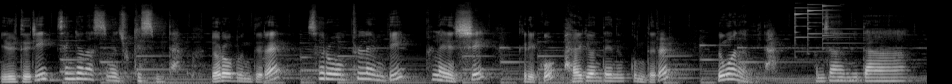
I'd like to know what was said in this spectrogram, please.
일들이 생겨났으면 좋겠습니다. 여러분들의 새로운 플랜 B, 플랜 C 그리고 발견되는 꿈들을 응원합니다. 감사합니다.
